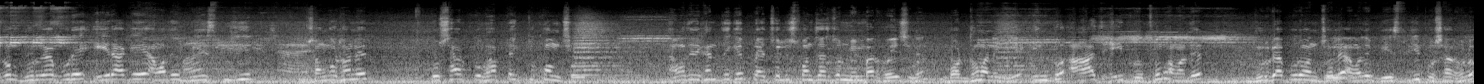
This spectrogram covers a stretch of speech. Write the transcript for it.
এবং দুর্গাপুরে এর আগে আমাদের বিএসপিজির সংগঠনের প্রসার প্রভাবটা একটু কম ছিল। আমাদের এখান থেকে প্রায় চল্লিশ পঞ্চাশ জন মেম্বার হয়েছিলেন বর্ধমানে গিয়ে। কিন্তু আজ এই প্রথম আমাদের দুর্গাপুর অঞ্চলে আমাদের বিএসপিজি প্রসার হলো।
